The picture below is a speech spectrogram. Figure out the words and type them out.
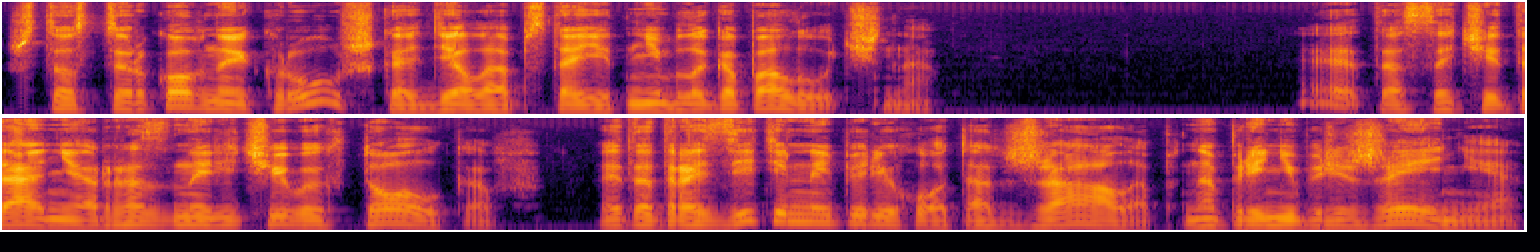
что с церковной кружкой дело обстоит неблагополучно. Это сочетание разноречивых толков, этот разительный переход от жалоб на пренебрежение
